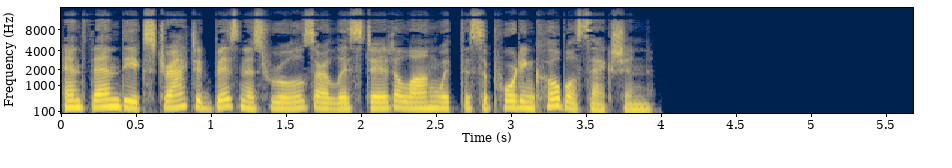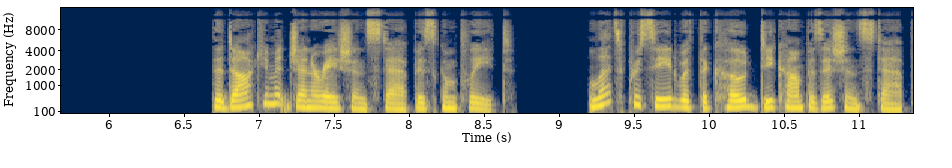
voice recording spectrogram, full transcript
and then the extracted business rules are listed along with the supporting COBOL section. The document generation step is complete. Let's proceed with the code decomposition step.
